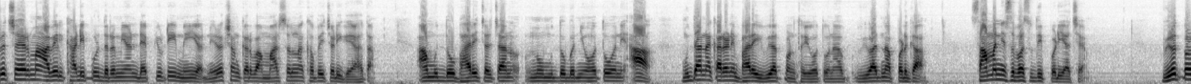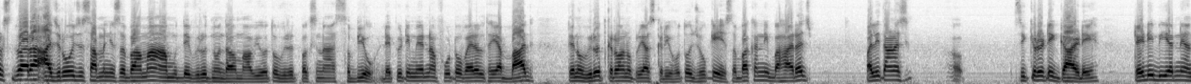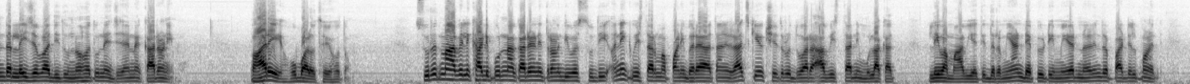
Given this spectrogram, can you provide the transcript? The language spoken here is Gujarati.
સુરત શહેરમાં આવેલ ખાડીપુર દરમિયાન ડેપ્યુટી મેયર નિરીક્ષણ કરવા માર્શલના ખભે ચડી ગયા હતા. આ મુદ્દો ભારે ચર્ચાનો મુદ્દો બન્યો હતો અને આ મુદ્દાના કારણે ભારે વિવાદ પણ થયો હતો અને આ વિવાદના પડઘા સામાન્ય સભા સુધી પડ્યા છે. વિરોધ પક્ષ દ્વારા આજરોજ સામાન્ય સભામાં આ મુદ્દે વિરોધ નોંધાવવામાં આવ્યો હતો. વિરોધ પક્ષના સભ્યો ડેપ્યુટી મેયરના ફોટો વાયરલ થયા બાદ તેનો વિરોધ કરવાનો પ્રયાસ કર્યો હતો. જોકે સભાખંડની બહાર જ પાલિતાણા સિક્યોરિટી ગાર્ડે ટેડી બિયરને અંદર લઈ જવા દીધું ન હતું ને જેના કારણે ભારે હોબાળો થયો હતો. સુરતમાં આવેલી ખાડીપુરના કારણે ત્રણ દિવસ સુધી અનેક વિસ્તારમાં પાણી ભરાયા હતા અને રાજકીય ક્ષેત્રો દ્વારા આ વિસ્તારની મુલાકાત લેવામાં આવી હતી. દરમિયાન ડેપ્યુટી મેયર નરેન્દ્ર પાટીલ પણ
